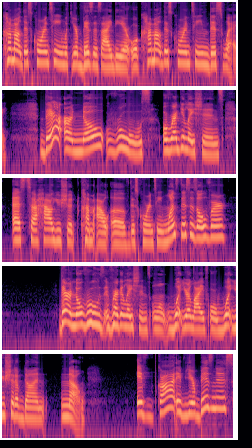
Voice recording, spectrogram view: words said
come out this quarantine with your business idea, or come out this quarantine this way. There are no rules or regulations as to how you should come out of this quarantine. Once this is over, there are no rules and regulations on what your life or what you should have done. No. If God, if your business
